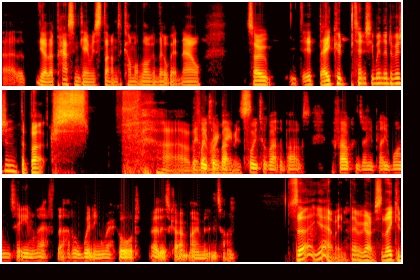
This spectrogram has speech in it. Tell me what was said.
Uh, yeah, their passing game is starting to come along a little bit now. So it, they could potentially win the division. The Bucks. Uh, Before talk about, is before we talk about the Bucks, the Falcons only play one team left that have a winning record at this current moment in time. So yeah, I mean, there we go. So they could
